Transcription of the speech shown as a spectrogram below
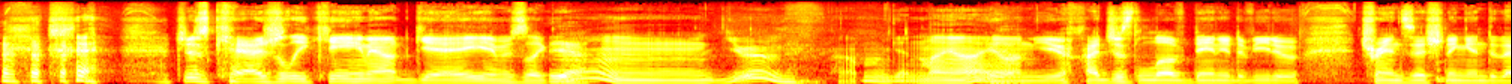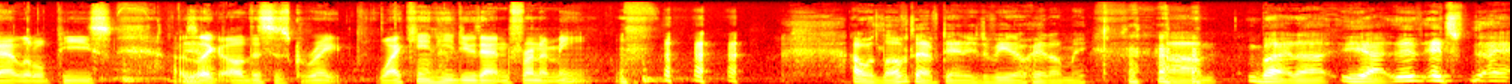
just casually came out gay and was like, Yeah. hmm, you're, I'm getting my eye on you. I just love Danny DeVito transitioning into that little piece. I was like, oh, this is great. Why can't he do that in front of me? I would love to have Danny DeVito hit on me. Um, but uh, yeah, it, it's uh,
